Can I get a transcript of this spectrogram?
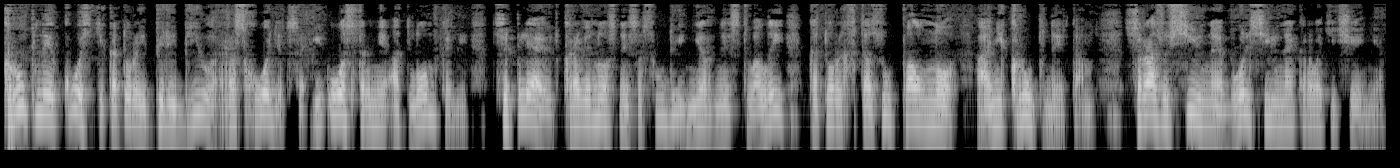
Крупные кости, которые перебило, расходятся и острыми отломками цепляют кровеносные сосуды и нервные стволы, которых в тазу полно, а они крупные там. Сразу сильная боль, сильное кровотечение.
